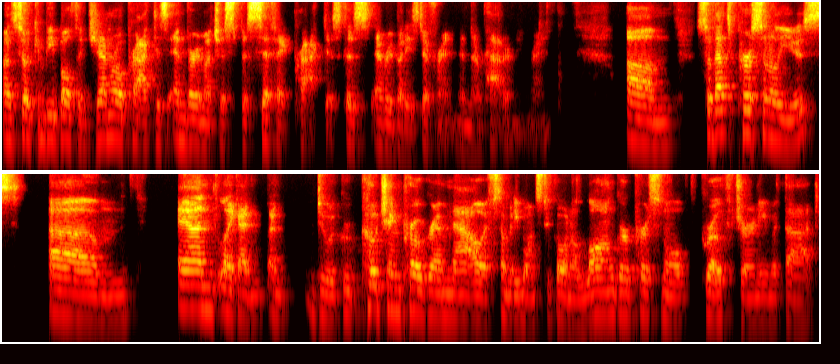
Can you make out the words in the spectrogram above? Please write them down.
Uh, so it can be both a general practice and very much a specific practice because everybody's different in their patterning, right? Um, so that's personal use. Um, and like I, I, do a group coaching program now if somebody wants to go on a longer personal growth journey with that.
